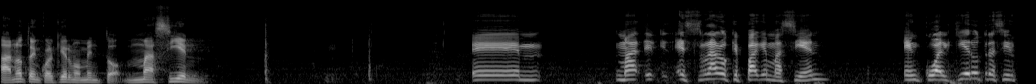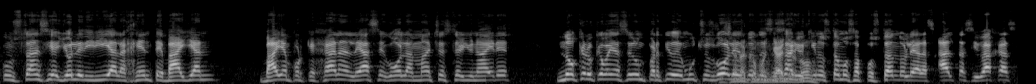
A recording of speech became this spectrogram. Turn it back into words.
anota en cualquier momento, más 100. Eh, ma- eh, es raro que pague más 100. En cualquier otra circunstancia yo le diría a la gente vayan, vayan porque Haaland le hace gol a Manchester United. No creo que vaya a ser un partido de muchos goles, no es necesario. engaño, ¿no? Aquí no estamos apostándole a las altas y bajas.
